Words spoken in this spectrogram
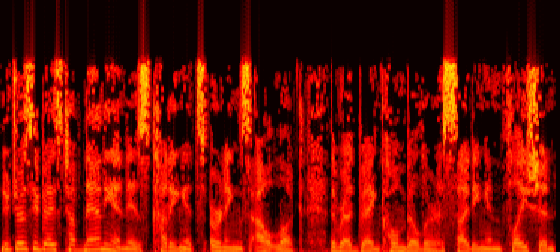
New Jersey-based Hovnanian is cutting its earnings outlook. The Red Bank home builder is citing inflation,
